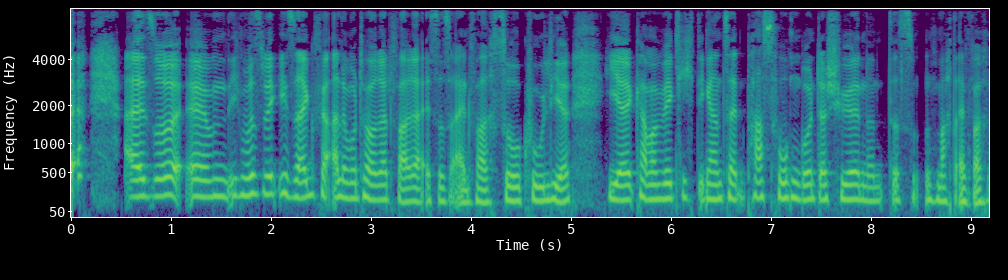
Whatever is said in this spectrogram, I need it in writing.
also ähm, ich muss wirklich sagen, für alle Motorradfahrer ist es einfach so cool hier. Hier kann man wirklich die ganze Zeit einen Pass hoch und runter schüren und das macht einfach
